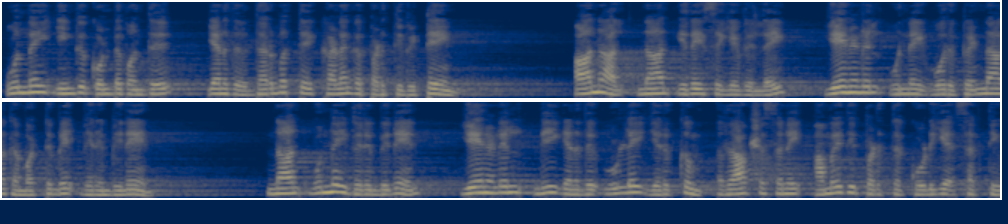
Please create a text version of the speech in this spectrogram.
உன்னை இங்கு கொண்டு வந்து எனது தர்மத்தை களங்கப்படுத்திவிட்டேன். ஆனால் நான் இதை செய்யவில்லை ஏனெனில் உன்னை ஒரு பெண்ணாக மட்டுமே விரும்பினேன். நான் உன்னை விரும்பினேன் ஏனெனில் நீ எனது உள்ளே இருக்கும் ராட்சசனை அமைதிப்படுத்தக்கூடிய சக்தி.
